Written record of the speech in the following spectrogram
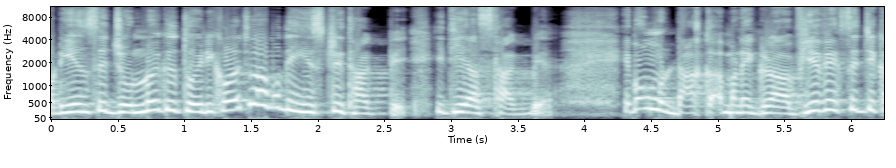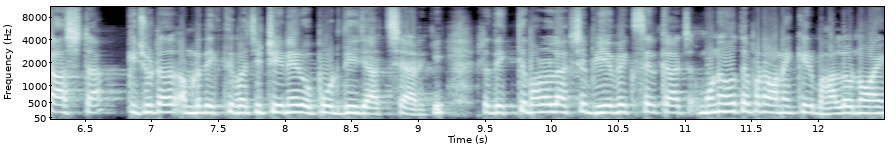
অডিয়েন্সের জন্যই কিন্তু তৈরি করা তার মধ্যে হিস্ট্রি থাকবে, ইতিহাস থাকবে। এবং ডাকা মানে ভিএফএক্সের যে কাজটা, কিছুটা আমরা দেখতে পাচ্ছি ট্রেনের ওপর দিয়ে যাচ্ছে আর কি। সেটা দেখতে ভালো লাগছে ভিএফএক্সের কাজ, মনে হতে পারে অনেকের ভালো নয়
